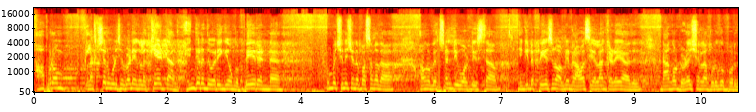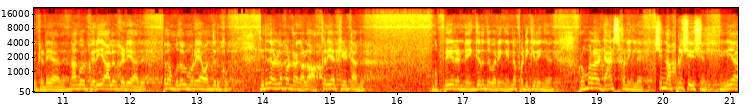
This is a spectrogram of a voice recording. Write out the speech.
அப்புறம் லக்ஷன் முடிச்ச பின்னாடி எங்களை கேட்டாங்க. எங்கேருந்து வரீங்க? உங்கள் பேர் என்ன? ரொம்ப சின்ன சின்ன பசங்க தான். அவங்க வெஸ்டர்ன் டிவோட்டிஸ் தான். எங்கிட்ட பேசணும் அப்படின்ற அவசியம்லாம் கிடையாது. நாங்கள் டொனேஷன்லாம் கொடுக்க போகிறது கிடையாது. நாங்கள் ஒரு பெரிய ஆளும் கிடையாது. இப்போ தான் முதல் முறையாக வந்திருக்கோம். இருந்தாலும் என்ன பண்ணுறாங்களோ அக்கறையாக கேட்டாங்க. உங்கள் பேர் என்ன? எங்கேருந்து வரீங்க என்ன படிக்கிறீங்க? ரொம்ப நாள் டான்ஸ் பண்ணீங்களே. சின்ன அப்ரிஷியேஷன் இல்லையா?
